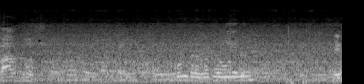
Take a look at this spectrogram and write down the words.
পাঁচ বছর কোনটার কথা বললেন এই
